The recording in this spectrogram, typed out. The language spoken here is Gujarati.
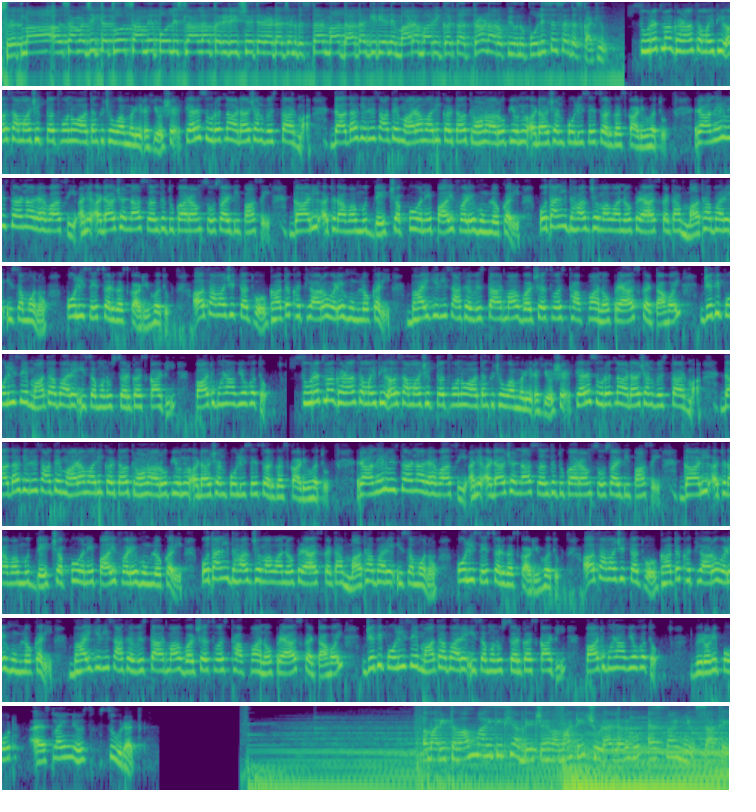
સુરતમાં અસામાજિક તત્વો સામે પોલીસ લાલા કરી રહી છે. ત્યારે અડાજણ વિસ્તારમાં દાદાગીરી અને મારામારી કરતા ત્રણ આરોપીઓનું પોલીસે સરઘસ કાઢ્યું. સુરતમાં ઘણા સમયથી અસામાજિક તત્વોનો આતંક જોવા મળી રહ્યો છે. ત્યારે સુરતના અડાજણ વિસ્તારમાં દાદાગીરી સાથે મારામારી કરતા ત્રણ આરોપીઓનું અડાજણ પોલીસે સરઘસ કાઢ્યું હતું. રાનેર વિસ્તારના રહેવાસી અને અડાજણના સંત તુકારામ સોસાયટી પાસે ગાડી અથડાવવા મુદ્દે ચપ્પુ અને પાઇપ વડે હુમલો કરી પોતાની ધાક જમાવવાનો પ્રયાસ કરતા માથાભારે ઈસમોનો પોલીસે સરઘસ કાઢ્યું હતું. અસામાજિક તત્વો ઘાતક હથિયારો વડે હુમલો કરી ભાઈગીરી સાથે વિસ્તારમાં વર્ચસ્વ સ્થાપવાનો પ્રયાસ કરતા હોય જેથી પોલીસે માથાભારે ઈસમોનું સરઘસ કાઢી પાઠ ભણાવ્યો હતો. સુરતમાં ઘણા સમયથી અસામાજિક તત્વોનો આતંક જોવા મળી રહ્યો છે. ત્યારે સુરતના અડાજણ વિસ્તારમાં દાદાગીરી સાથે મારામારી કરતા ત્રણ આરોપીઓનું અડાજણ પોલીસે સરઘસ કાઢ્યું હતું. રાનેર વિસ્તારના રહેવાસી અને અડાજણના સંત તુકારામ સોસાયટી પાસે ગાડી અથડાવવા મુદ્દે ચપ્પુ અને પાઇપ વડે હુમલો કરી પોતાની ધાક જમાવવાનો પ્રયાસ કરતા માથાભારે ઈસમોનો પોલીસે સરઘસ કાઢ્યું હતું. અસામાજિક તત્વો ઘાતક હથિયારો વડે હુમલો કરી ભાઈગીરી સાથે વિસ્તારમાં વર્ચસ્વ સ્થાપવાનો પ્રયાસ કરતા હોય જેથી પોલીસે માથાભારે ઈસમોનું સરઘસ કાઢી પાઠ ભણાવ્યો હતો. Bureau report, S nine news, Surat. અમારી તમામ માહિતીથી અપડેટ રહેવા માટે જોડાયેલા રહો એસ નાઇન ન્યૂઝ સાથે.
